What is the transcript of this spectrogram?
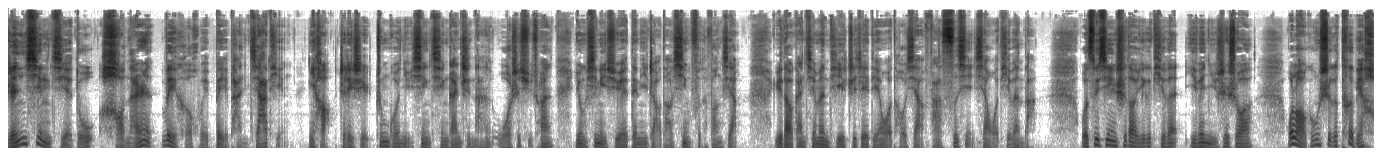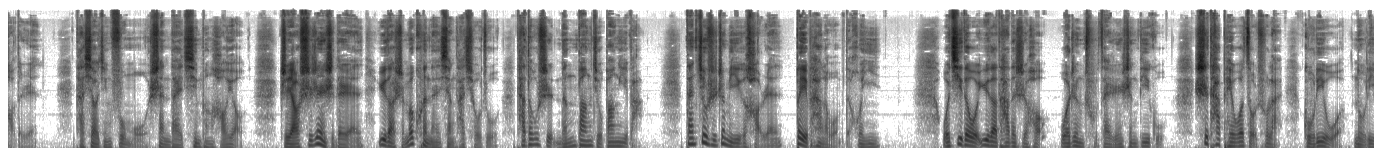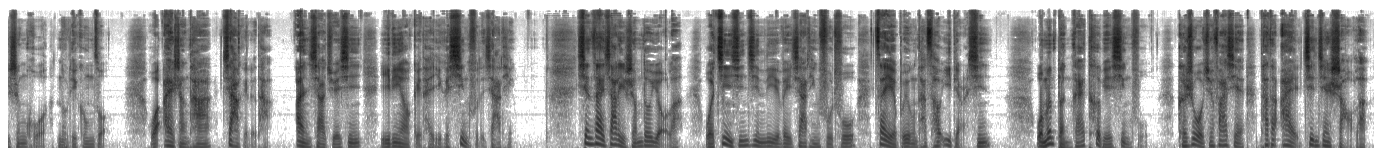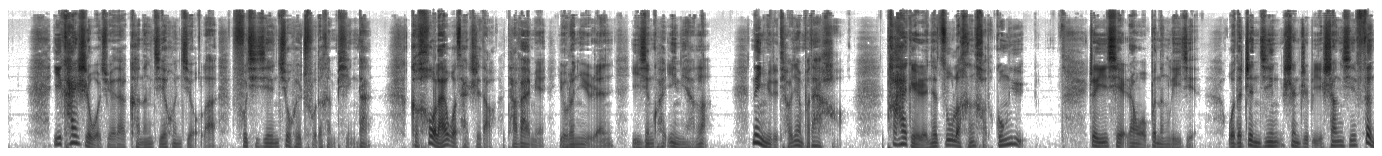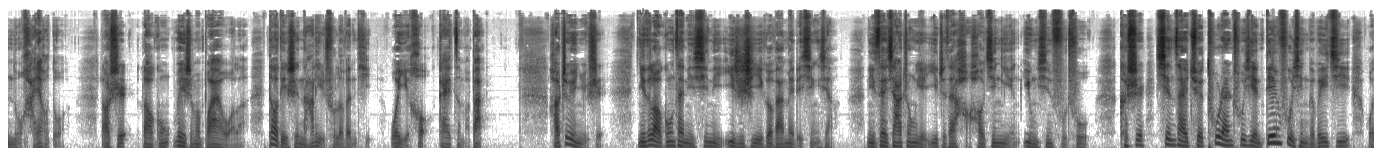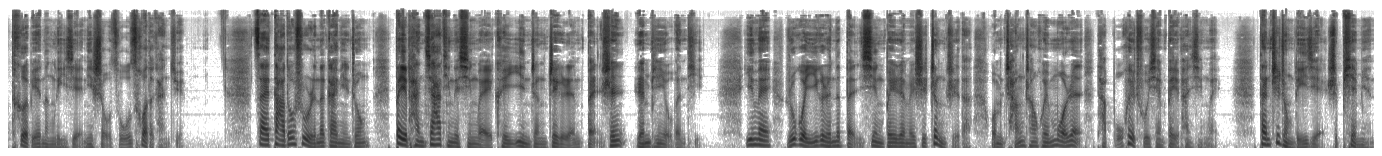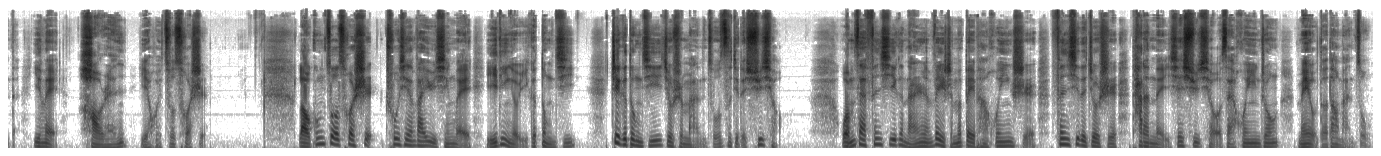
人性解读：好男人为何会背叛家庭？你好，这里是中国女性情感指南，我是许川，用心理学带你找到幸福的方向。遇到感情问题，直接点我头像发私信向我提问吧。我最近收到一个提问，一位女士说，我老公是个特别好的人，他孝敬父母，善待亲朋好友，只要是认识的人，遇到什么困难向他求助，他都是能帮就帮一把。但就是这么一个好人，背叛了我们的婚姻。我记得我遇到他的时候，我正处在人生低谷，是他陪我走出来，鼓励我努力生活、努力工作。我爱上他，嫁给了他，暗下决心一定要给他一个幸福的家庭。现在家里什么都有了，我尽心尽力为家庭付出，再也不用他操一点心。我们本该特别幸福，可是我却发现他的爱渐渐少了。一开始我觉得可能结婚久了，夫妻间就会处得很平淡。可后来我才知道，他外面有了女人，已经快一年了。那女的条件不太好，他还给人家租了很好的公寓。这一切让我不能理解，我的震惊甚至比伤心、愤怒还要多。老师，老公为什么不爱我了？到底是哪里出了问题？我以后该怎么办？好，这位女士，你的老公在你心里一直是一个完美的形象。你在家中也一直在好好经营、用心付出，可是现在却突然出现颠覆性的危机，我特别能理解你手足无措的感觉。在大多数人的概念中，背叛家庭的行为可以印证这个人本身人品有问题。因为如果一个人的本性被认为是正直的，我们常常会默认他不会出现背叛行为。但这种理解是片面的，因为好人也会做错事。老公做错事，出现外遇行为，一定有一个动机，这个动机就是满足自己的需求。我们在分析一个男人为什么背叛婚姻时，分析的就是他的哪些需求在婚姻中没有得到满足。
